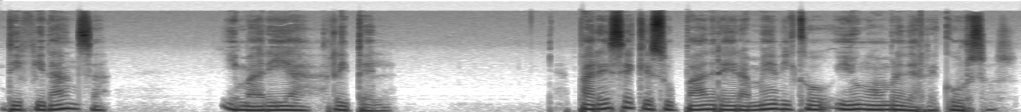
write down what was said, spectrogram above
di Fidanza y María Ritel. Parece que su padre era médico y un hombre de recursos.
